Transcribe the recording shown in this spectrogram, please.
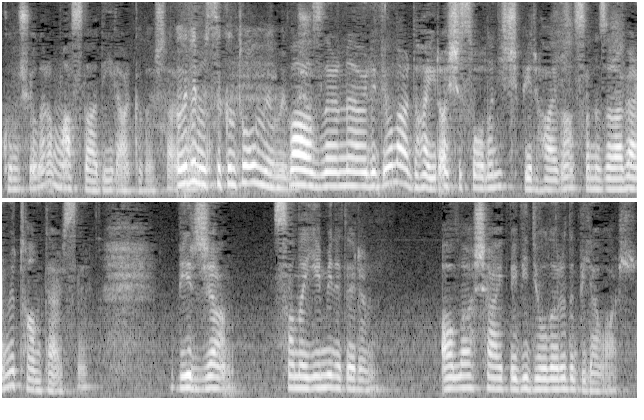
konuşuyorlar ama asla değil arkadaşlar. Öyle bana. mi? Sıkıntı olmuyor muymuş? Bazılarına öyle diyorlar da hayır aşısı olan hiçbir hayvan sana zarar vermiyor tam tersi. Bir can sana yemin ederim Allah şahit ve videoları da bile var.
